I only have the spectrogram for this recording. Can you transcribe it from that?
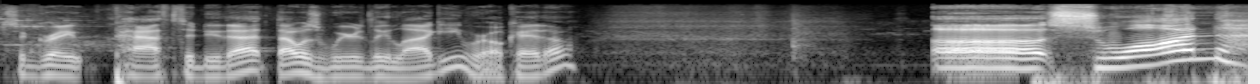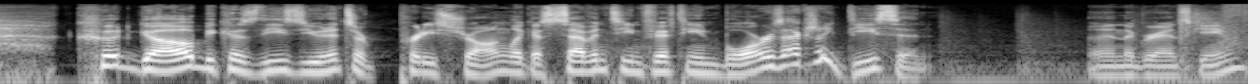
It's a great path to do that. That was weirdly laggy. We're okay, though. Uh, Swan could go because these units are pretty strong. Like a 17-15 boar is actually decent in the grand scheme.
